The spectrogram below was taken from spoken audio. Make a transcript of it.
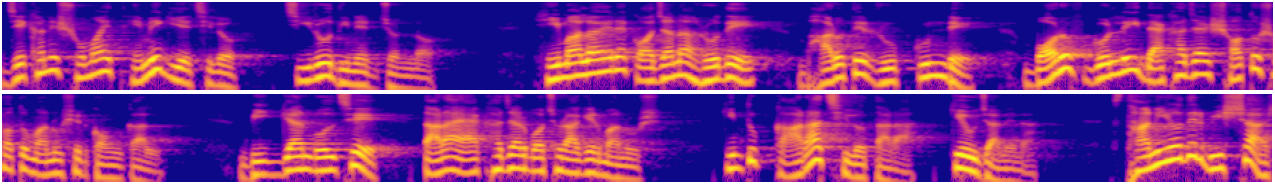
যেখানে সময় থেমে গিয়েছিল। চিরদিনের জন্য। হিমালয়ের এক অজানা হ্রদে, ভারতের রূপকুণ্ডে, বরফ গললেই দেখা যায় শত শত মানুষের কঙ্কাল। বিজ্ঞান বলছে, তারা এক হাজার বছর আগের মানুষ। কিন্তু কারা ছিল তারা, কেউ জানে না। স্থানীয়দের বিশ্বাস,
